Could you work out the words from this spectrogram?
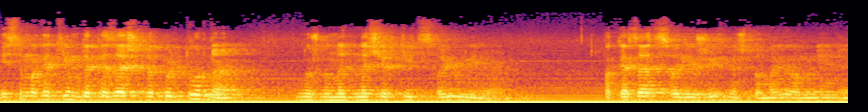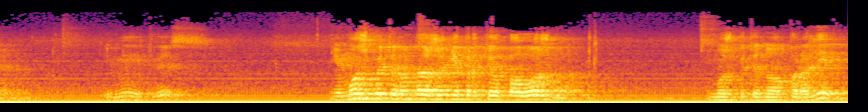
Если мы хотим доказать, что культурно, нужно начертить свою линию, показать своей жизнью, что моё мнение имеет вес. И может быть, оно даже не противоположно. Может быть, оно параллельно.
